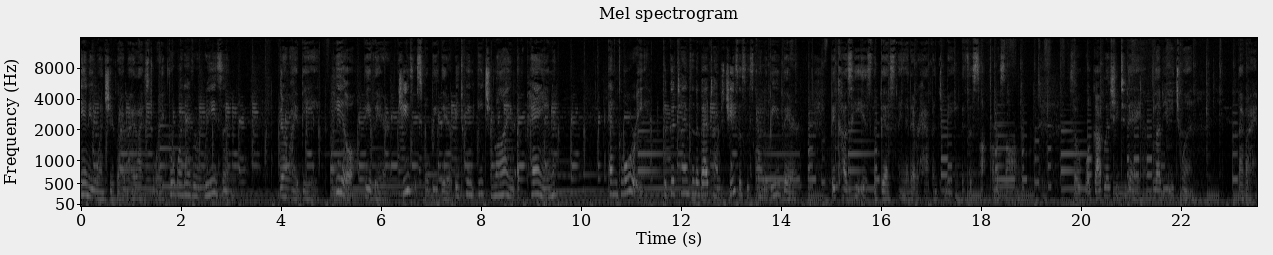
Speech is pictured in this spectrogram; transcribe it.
anyone should write my life story for whatever reason there might be, He'll be there. Jesus will be there between each line of pain and glory. The good times and the bad times, Jesus is going to be there because He is the best thing that ever happened to me. It's a song from a song. So, well, God bless you today. Love you each one. Bye bye.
